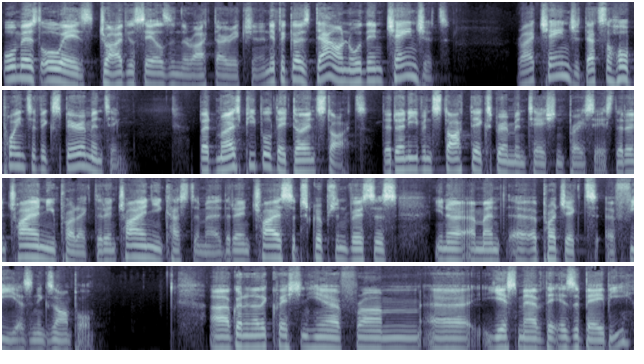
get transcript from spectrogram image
almost always drive your sales in the right direction. And if it goes down, well, then change it, right? Change it. That's the whole point of experimenting. But most people, they don't start. They don't even start the experimentation process. They don't try a new product. They don't try a new customer. They don't try a subscription versus, you know, a month, a project a fee, as an example. Uh, I've got another question here from uh, Yes Mav. There is a baby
